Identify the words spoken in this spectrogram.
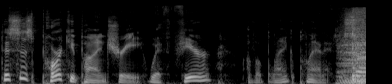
This is Porcupine Tree with Fear of a Blank Planet. So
